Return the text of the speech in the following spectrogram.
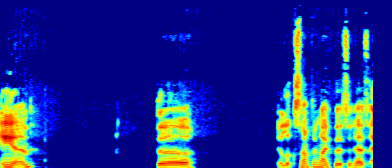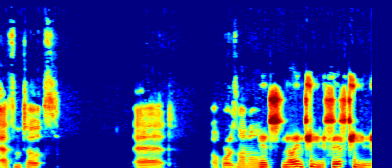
And the it looks something like this. It has asymptotes at a horizontal. It's 1915.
